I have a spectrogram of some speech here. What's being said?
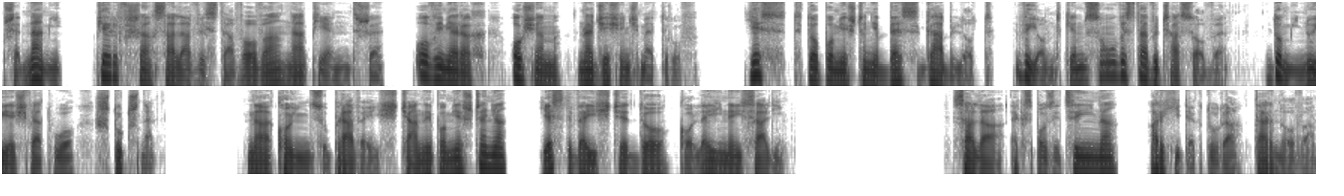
Przed nami pierwsza sala wystawowa na piętrze o wymiarach 8 na 10 metrów. Jest to pomieszczenie bez gablot. Wyjątkiem są wystawy czasowe. Dominuje światło sztuczne. Na końcu prawej ściany pomieszczenia jest wejście do kolejnej sali. Sala ekspozycyjna, architektura Tarnowa.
